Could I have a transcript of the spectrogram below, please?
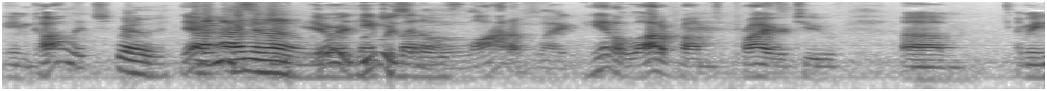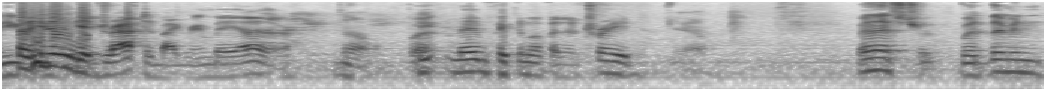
in college. really? Yeah, I, he I was, mean I don't he, know was, he was in a his- lot of like he had a lot of problems prior to. Um, I mean, he, but he didn't get drafted by Green Bay either. no, He, but they picked him up in a trade. yeah, well that's true. But I mean,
